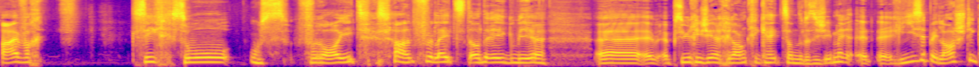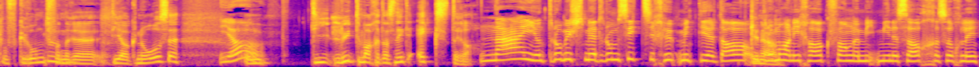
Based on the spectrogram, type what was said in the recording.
einfach sich so aus Freude selbst verletzt oder irgendwie äh, eine psychische Erkrankung hat, sondern das ist immer eine, riesige Belastung aufgrund von einer Diagnose. Ja. Und die Leute machen das nicht extra. Nein, und darum, ist mir, darum sitze ich heute mit dir da und Genau. darum habe ich angefangen mit meinen Sachen so ein bisschen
